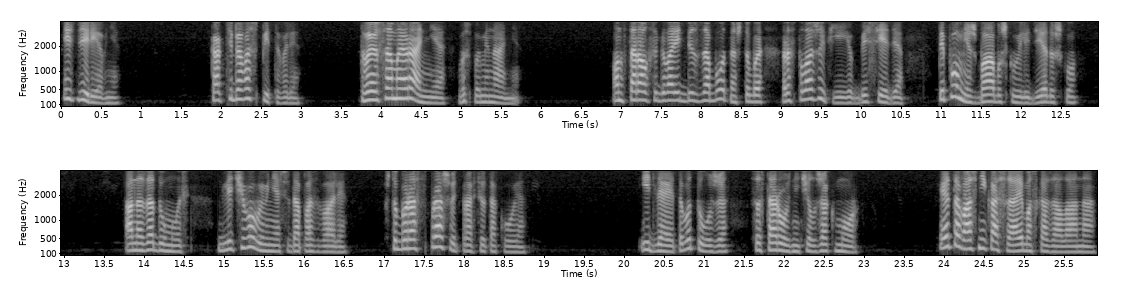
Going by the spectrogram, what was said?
«Из деревни». «Как тебя воспитывали?» «Твое самое раннее воспоминание». Он старался говорить беззаботно, чтобы расположить ее к беседе. «Ты помнишь бабушку или дедушку?» Она задумалась. «Для чего вы меня сюда позвали? Чтобы расспрашивать про все такое?» «И для этого тоже», — состорожничал Жак Мор. «Это вас не касаемо», — сказала она.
